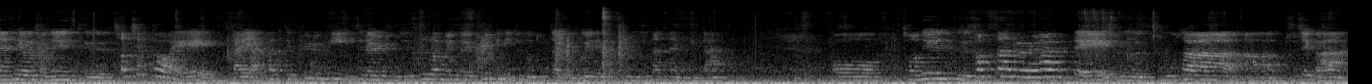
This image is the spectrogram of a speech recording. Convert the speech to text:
안녕하세요. 저는 그 첫 챕터에 나의 아파트 표류기 이스라엘 도시 슬럼에서의 필리핀 이주 노동자 연구에 대해서 질문 이나타입니다. 어, 저는 그 석사를 할 때 그 조사 아, 주제가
